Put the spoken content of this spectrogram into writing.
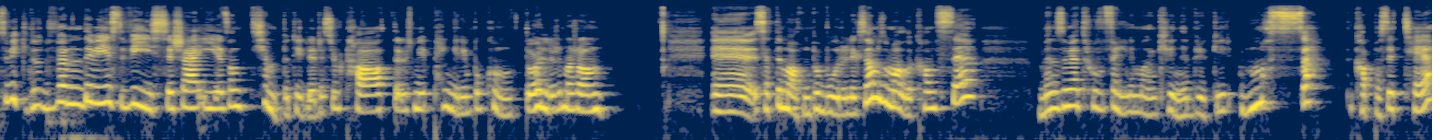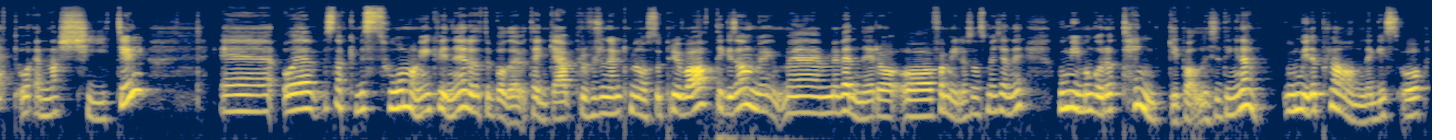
som ikke nødvendigvis viser seg i et sånt kjempetydelig resultat, eller så mye penger inn på konto, eller som er sånn eh, Setter maten på bordet, liksom, som alle kan se men som jeg tror veldig mange kvinner bruker masse kapasitet og energi til. Eh, og jeg snakker med så mange kvinner, og dette både tenker jeg profesjonelt, men også privat? Med, med, med venner og, og, familie sånn som jeg kjenner, hvor mye man går og tenker på alle disse tingene. Hvor mye det planlegges og,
